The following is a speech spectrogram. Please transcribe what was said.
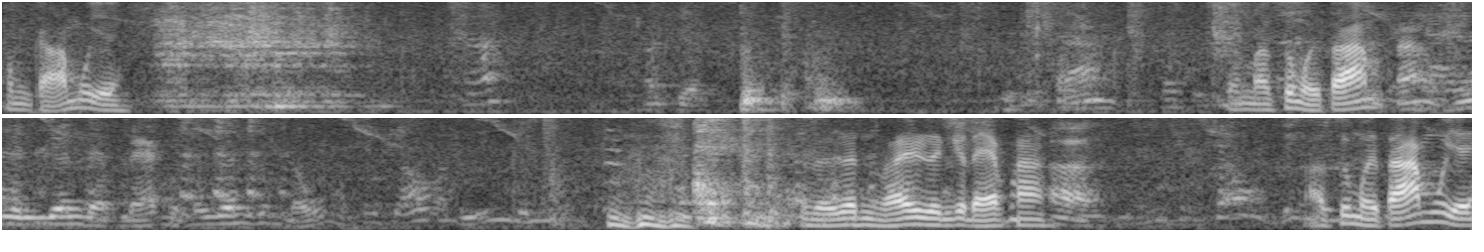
thông cảm quý vị em mà số 18 Cái dinh dinh đẹp đẹp mà cái dinh cũng đủ. rồi rinh phải rinh cái đẹp ha À, à, số 18 quý vị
